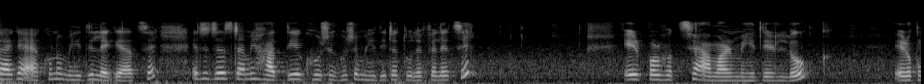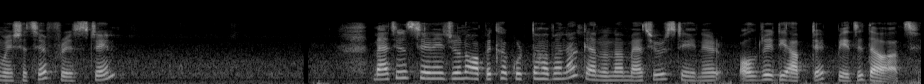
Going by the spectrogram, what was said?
জায়গায় এখনও মেহেদি লেগে আছে। এটা জাস্ট আমি হাত দিয়ে ঘষে ঘষে মেহেদিটা তুলে ফেলেছি। এরপর হচ্ছে আমার মেহেদির লুক এরকম এসেছে ফ্রেশ স্টেন ম্যাচিউর স্টেনের জন্য অপেক্ষা করতে হবে না, কেননা ম্যাচিউর স্টেনের অলরেডি আপডেট পেজে দেওয়া আছে।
